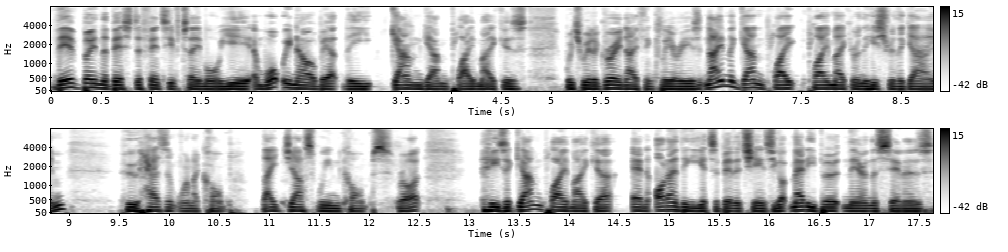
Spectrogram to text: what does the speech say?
They've been the best defensive team all year, and what we know about the gun gun playmakers, which we'd agree Nathan Cleary is. Name a gun play, playmaker in the history of the game who hasn't won a comp. They just win comps, right? He's a gun playmaker, and I don't think he gets a better chance. You've got Matty Burton there in the centres.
